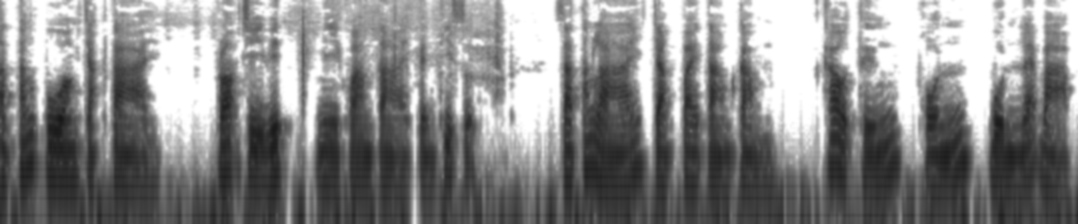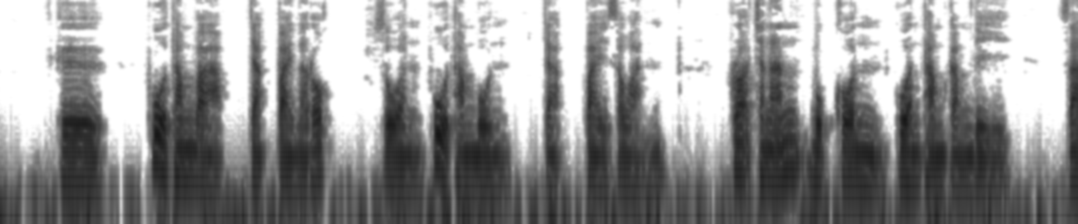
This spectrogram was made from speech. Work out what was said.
ัตว์ทั้งปวงจักตาย เพราะชีวิตมีความตายเป็นที่สุด สัตว์ทั้งหลายจักไปตามกรรม เข้าถึงผลบุญและบาป คือผู้ทำบาปจักไปนรก ส่วนผู้ทำบุญจักไปสวรรค์ เพราะฉะนั้นบุคคลควรทำกรรมดี สะ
